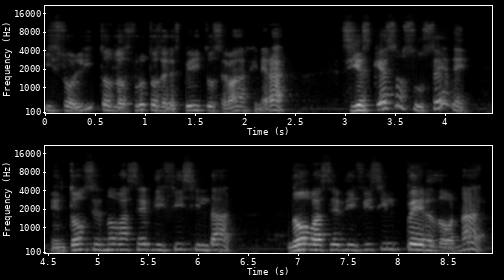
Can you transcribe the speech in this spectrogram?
y solitos los frutos del Espíritu se van a generar. Si es que eso sucede, entonces no va a ser difícil dar, no va a ser difícil perdonar.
